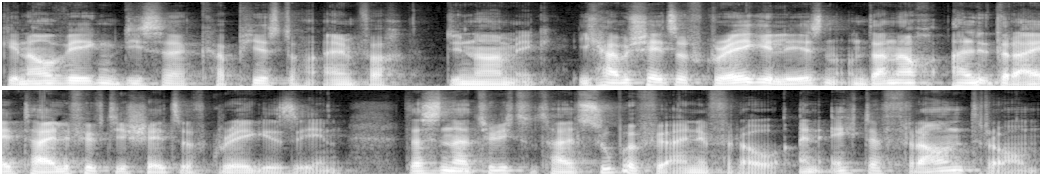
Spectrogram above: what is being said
Genau wegen dieser kapierst doch einfach Dynamik. Ich habe Shades of Grey gelesen und dann auch alle drei Teile 50 Shades of Grey gesehen. Das ist natürlich total super für eine Frau, ein echter Frauentraum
